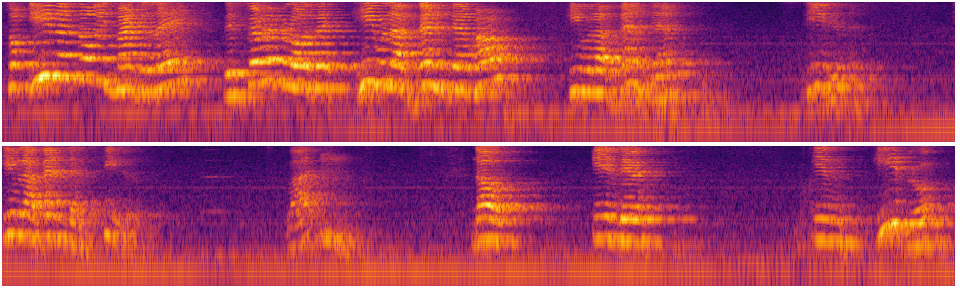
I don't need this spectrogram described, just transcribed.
So even though it might delay, the servant of the Lord said, He will avenge them how? He will avenge them speedily. He will avenge them speedily. Right? now, in the in Hebrew,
